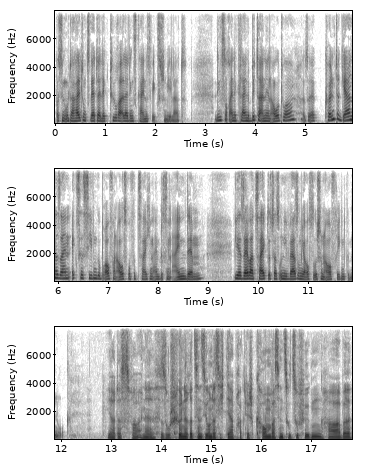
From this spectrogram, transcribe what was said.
was den Unterhaltungswert der Lektüre allerdings keineswegs schmälert. Allerdings noch eine kleine Bitte an den Autor, also er könnte gerne seinen exzessiven Gebrauch von Ausrufezeichen ein bisschen eindämmen. Wie er selber zeigt, ist das Universum ja auch so schon aufregend genug. Ja, das war eine so schöne Rezension, dass ich der praktisch kaum was hinzuzufügen habe.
